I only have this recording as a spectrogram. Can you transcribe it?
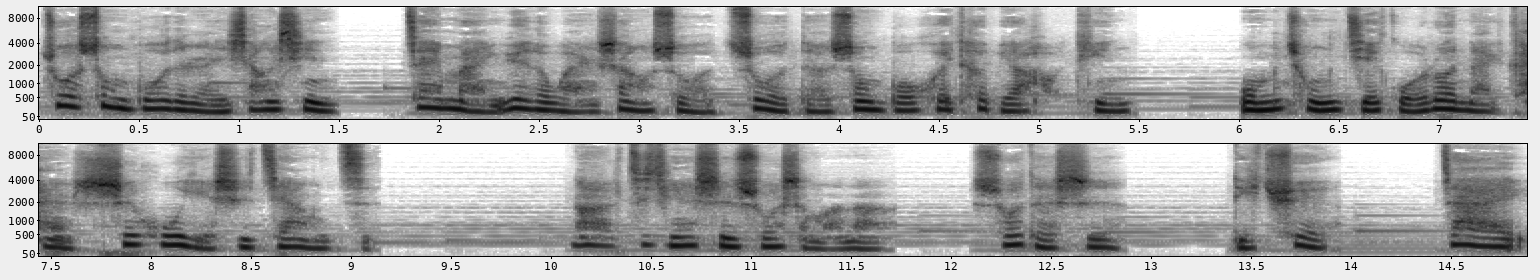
做颂钵的人相信，在满月的晚上所做的颂钵会特别好听。我们从结果论来看，似乎也是这样子。那这件事说什么呢？说的是，的确，在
